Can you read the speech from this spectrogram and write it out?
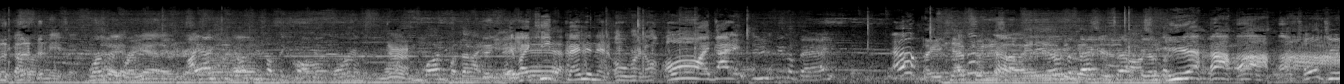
big ones were amazing. Were they great? Yeah, they were great. I actually got through something called an orange walking one, but then I If it. I keep bending it over and over, oh, I got it. Did you see the bag? Oh, Are you capturing this on There video? was a bag you're trying to like, Yeah. Told you.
